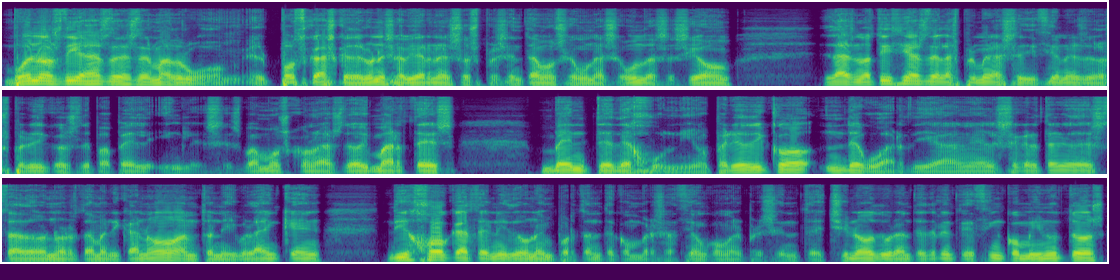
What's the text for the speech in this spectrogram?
Buenos días desde el madrugón, el podcast que de lunes a viernes os presentamos en una segunda sesión las noticias de las primeras ediciones de los periódicos de papel ingleses. Vamos con las de hoy martes 20 de junio. Periódico The Guardian. El secretario de Estado norteamericano, Anthony Blinken, dijo que ha tenido una importante conversación con el presidente chino durante 35 minutos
